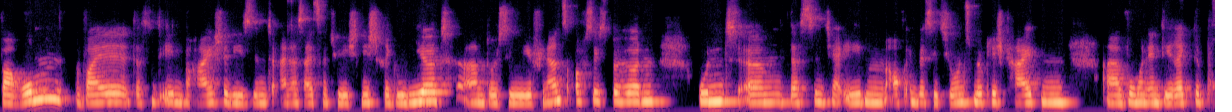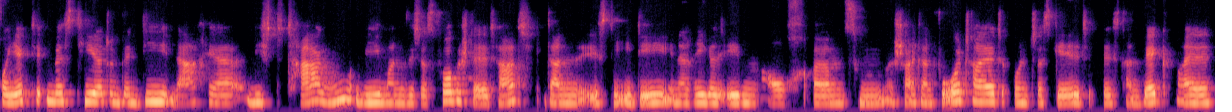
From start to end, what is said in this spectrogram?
Warum? Weil das sind eben Bereiche, die sind einerseits natürlich nicht reguliert ähm, durch die Finanzaufsichtsbehörden und ähm, das sind ja eben auch Investitionsmöglichkeiten, äh, wo man in direkte Projekte investiert. Und wenn die nachher nicht tragen, wie man sich das vorgestellt hat, dann ist die Idee in der Regel eben auch ähm, zum Scheitern verurteilt und das Geld ist dann weg, weil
